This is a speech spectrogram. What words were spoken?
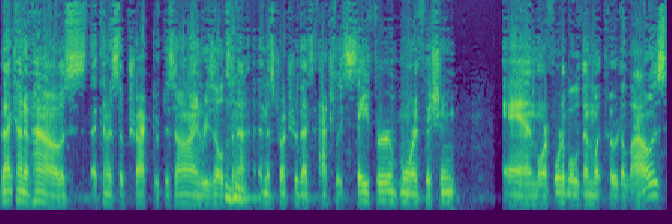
that kind of house, that kind of subtractive design results in, a, in a structure that's actually safer, more efficient, and more affordable than what code allows.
